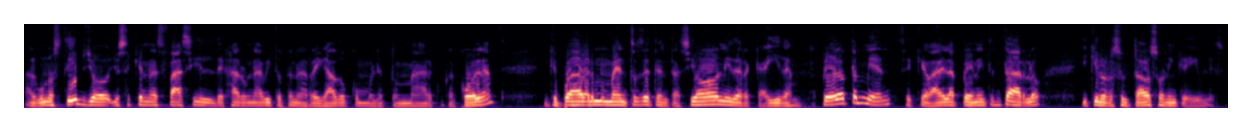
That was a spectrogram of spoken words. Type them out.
algunos tips. Yo, sé que no es fácil dejar un hábito tan arraigado como el de tomar Coca-Cola y que puede haber momentos de tentación y de recaída, pero también sé que vale la pena intentarlo y que los resultados son increíbles.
